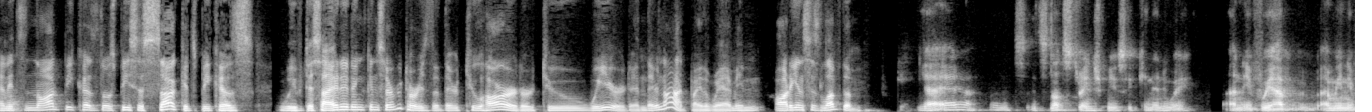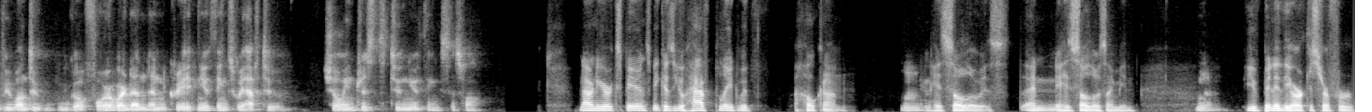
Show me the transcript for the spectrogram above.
and it's not because those pieces suck. It's because we've decided in conservatories that they're too hard or too weird, and they're not. By the way, I mean, audiences love them. yeah, yeah, yeah. It's it's not strange music in any way. And if we have, I mean, if we want to go forward and, and create new things, we have to show interest to new things as well. Now, in your experience, because you have played with Håkan Mm. and his soloists and his solos, I mean, Yeah, you've been in the orchestra for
